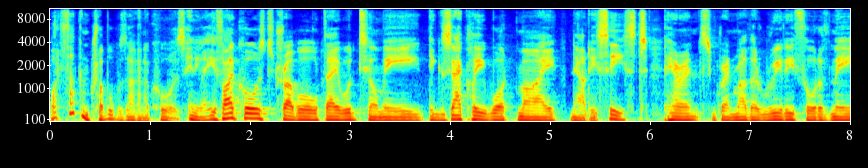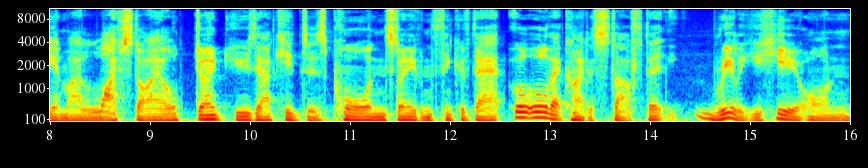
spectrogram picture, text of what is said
what fucking trouble was I going to cause? Anyway, if I caused trouble, they would tell me exactly what my now deceased parents and grandmother really thought of me and my lifestyle. Don't use our kids as pawns. Don't even think of that. All, all that kind of stuff that really you hear on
